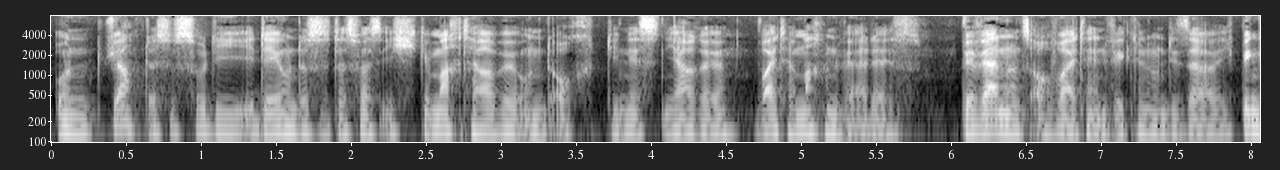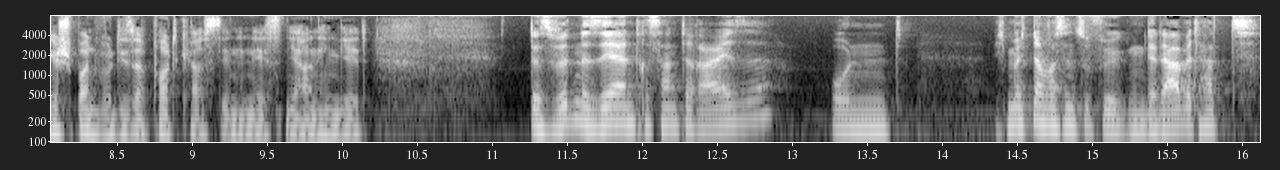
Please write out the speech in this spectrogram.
und ja, das ist so die Idee und das ist das, was ich gemacht habe und auch die nächsten Jahre weitermachen werde. Wir werden uns auch weiterentwickeln und dieser, ich bin gespannt, wo dieser Podcast in den nächsten Jahren hingeht. Das wird eine sehr interessante Reise und ich möchte noch was hinzufügen. Der David hat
